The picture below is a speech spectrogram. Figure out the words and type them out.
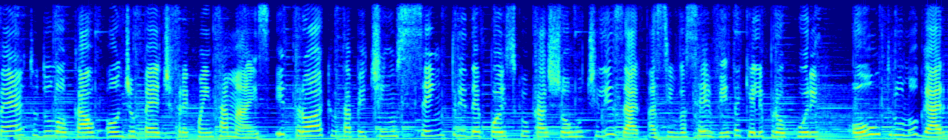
perto do local onde o pet frequenta mais e troque o tapetinho sempre depois que o cachorro utilizar. Assim você evita que ele procure outro lugar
